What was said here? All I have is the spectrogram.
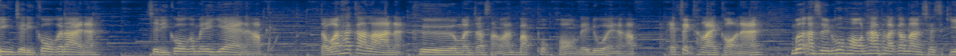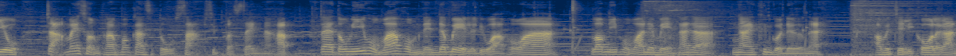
ริงๆเจริโก้ก็ได้นะ เจริโก้ก็ไม่ได้แย่นะครับ แต่ว่าถ้าการันอะคือมันจะสามารถบัฟพวกพองได้ด้วยนะครับเอฟเฟกต์ทลายเกาะนะ เมื่ออัศวินพวกพองถ้าพละกำลังใช้สกิล จะไม่สนพลังป้องกันศัตรู 30%นะครับ แต่ตรงนี้ผมว่าผมเน้นดาเมจเลยดีกว่า เพราะว่ารอบนี้ผมว่าดาเมจน่าจะง่ายขึ้นกว่าเดิมนะ เอาเป็นเจริโก้แล้วกัน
